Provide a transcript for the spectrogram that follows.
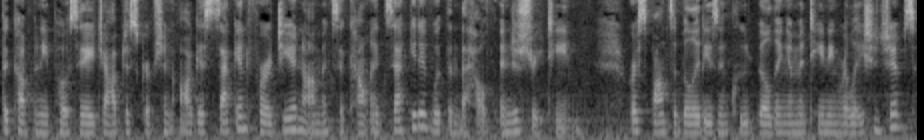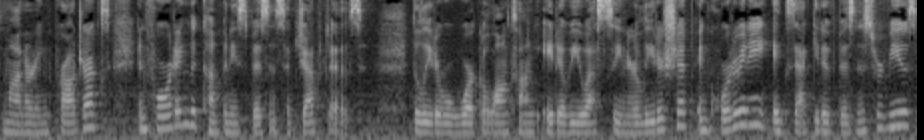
The company posted a job description August 2nd for a genomics account executive within the health industry team. Responsibilities include building and maintaining relationships, monitoring projects, and forwarding the company's business objectives. The leader will work alongside AWS senior leadership and coordinate executive business reviews,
